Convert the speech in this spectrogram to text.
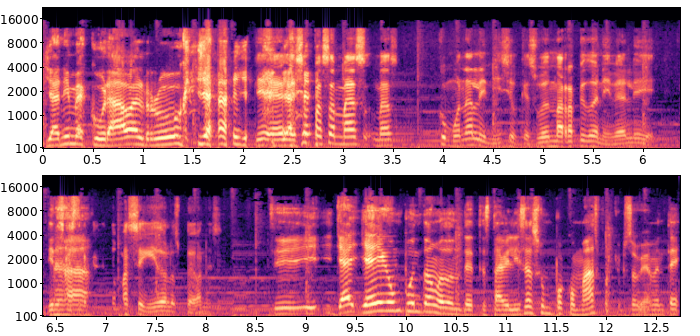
ya ni me curaba el Rook. Ya, ya, Eso pasa más, más común al inicio, que subes más rápido de nivel y tienes que estar más seguido a los peones. Sí, y ya, ya llega un punto donde te estabilizas un poco más, porque pues obviamente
